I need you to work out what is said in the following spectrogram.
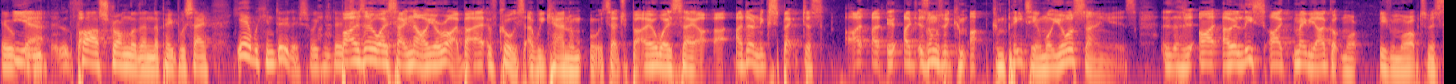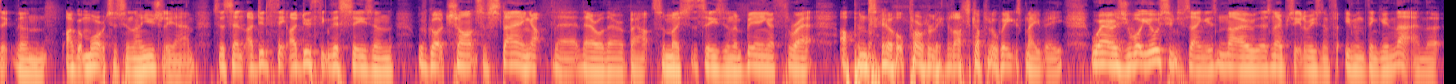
it would Yeah, be but- far stronger than the people saying, "Yeah, we can do this. We can do." But this. as I always say, no, you're right. But uh, of course, uh, we can, etc. But I always say, I, I- I don't expect us. I, I, I, as long as we're com- uh, competing, and what you're saying is, uh, I, I, at least I maybe I got more, even more optimistic than I got more optimistic than I usually am. So then I did think I do think this season we've got a chance of staying up there, there or thereabouts for most of the season and being a threat up until probably the last couple of weeks, maybe. Whereas what you seem to be saying is no, there's no particular reason for even thinking that, and that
